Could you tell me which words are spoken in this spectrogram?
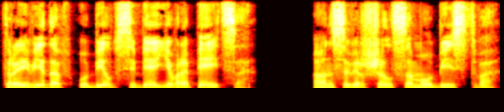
Троевидов убил в себе европейца. Он совершил самоубийство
